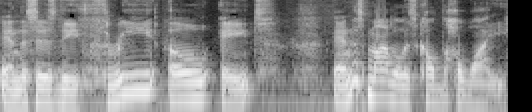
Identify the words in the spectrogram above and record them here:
And this is the 308. And this model is called the Hawaii.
